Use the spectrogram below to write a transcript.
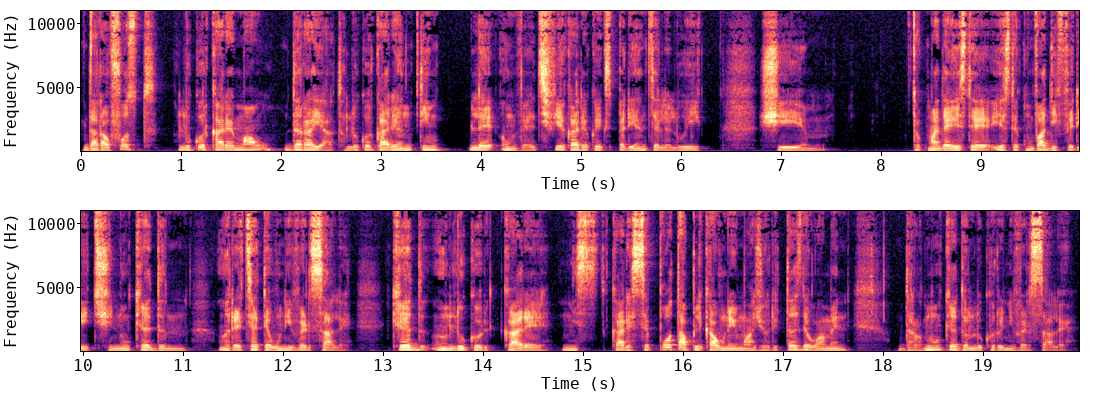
Dar au fost lucruri care m-au deraiat, lucruri care în timp le înveți, fiecare cu experiențele lui și tocmai de este, este cumva diferit și nu cred în, în rețete universale. Cred în lucruri care, care se pot aplica unei majorități de oameni, dar nu cred în lucruri universale.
